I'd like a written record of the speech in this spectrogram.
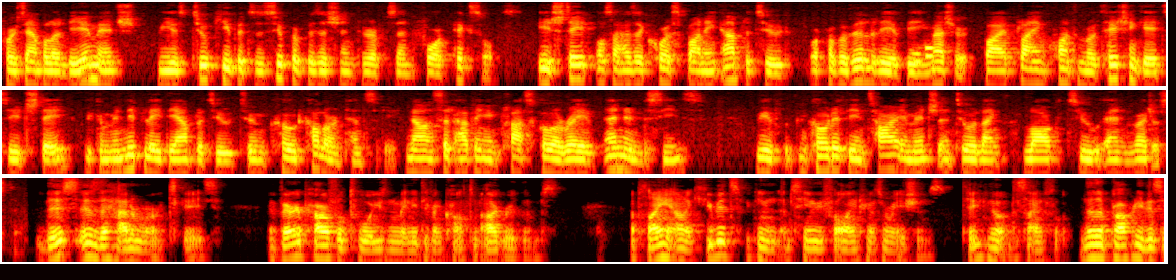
For example, in the image, we use two qubits in superposition to represent four pixels. Each state also has a corresponding amplitude or probability of being measured. By applying quantum rotation gates to each state, we can manipulate the amplitude to encode color intensity. Now, instead of having a classical array of n indices, we have encoded the entire image into a length log 2n register. This is the Hadamard gate, a very powerful tool used in many different quantum algorithms. Applying it on a qubit, we can obtain the following transformations. Take note of the sign flow. Another property this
